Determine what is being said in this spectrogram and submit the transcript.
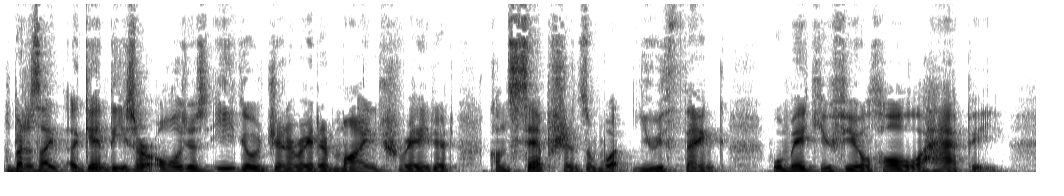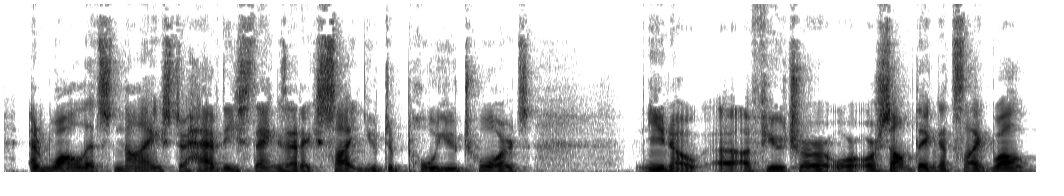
But it's like again these are all just ego generated mind created conceptions of what you think will make you feel whole or happy and while it's nice to have these things that excite you to pull you towards, you know, a, a future or, or something, it's like, well,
